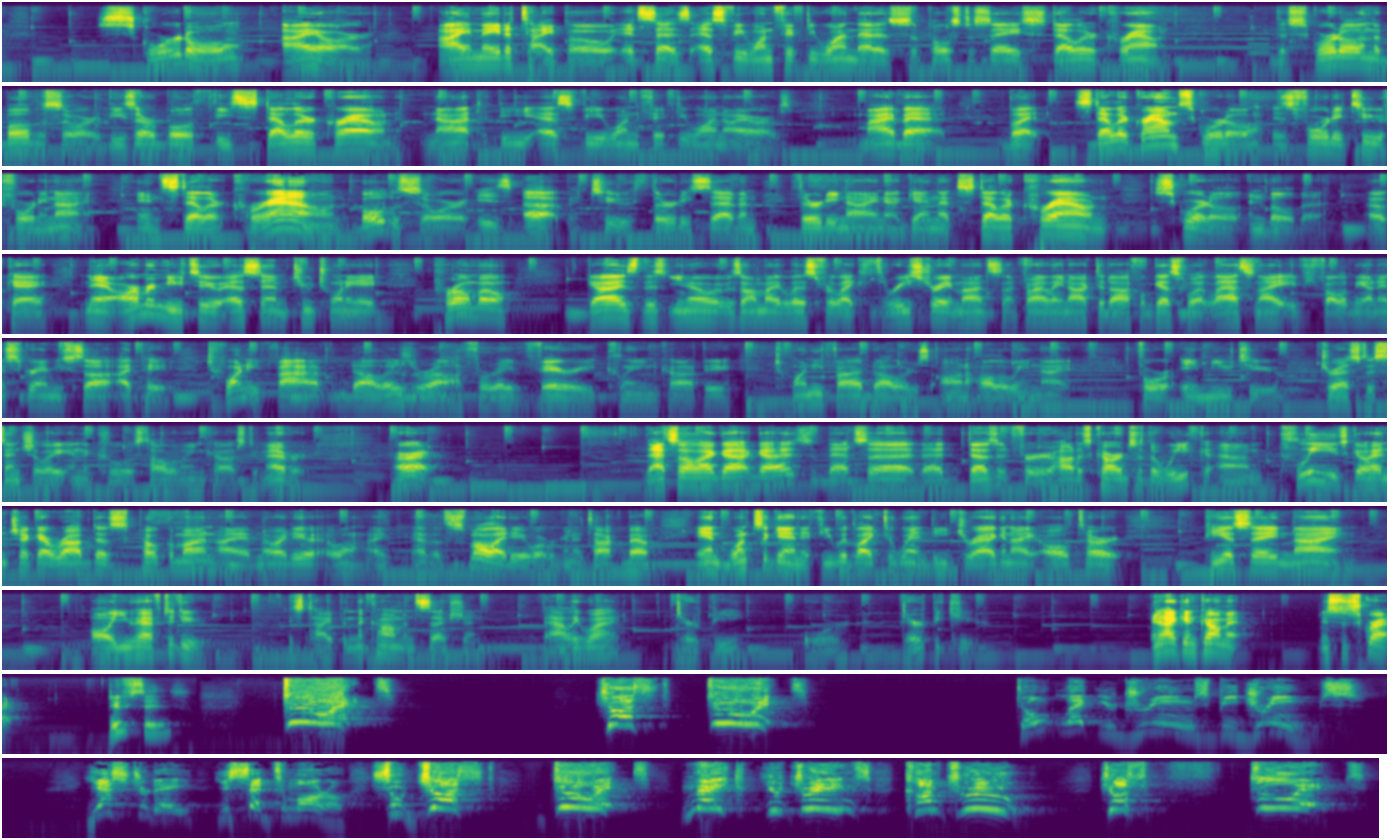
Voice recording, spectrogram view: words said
Squirtle IR I made a typo. It says SV151. That is supposed to say Stellar Crown. The Squirtle and the Bulbasaur. These are both the Stellar Crown, not the SV151 IRs. My bad. But Stellar Crown Squirtle is 42.49, and Stellar Crown Bulbasaur is up to 37.39. Again, that's Stellar Crown Squirtle and Bulba. Okay. Now Armor Mewtwo SM228 promo Guys, this you know it was on my list for like three straight months. I finally knocked it off. Well, guess what? Last night, if you followed me on Instagram, you saw I paid $25 raw for a very clean copy. $25 on Halloween night for a Mewtwo dressed essentially in the coolest Halloween costume ever. All right, that's all I got, guys. That's uh, that does it for hottest cards of the week. Um, please go ahead and check out Rob Does Pokemon. I have no idea. Well, I have a small idea what we're going to talk about. And once again, if you would like to win the Dragonite Alt-Art PSA 9, all you have to do is type in the comments section Valleywide, Derpy, or Derpy Q. and like and comment and subscribe. Deuces. Do it! Just do it! Don't let your dreams be dreams. Yesterday, you said tomorrow. So just do it! Make your dreams come true! Just do it!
